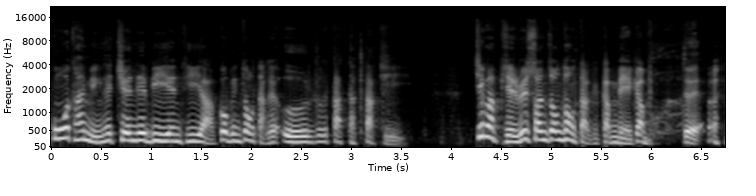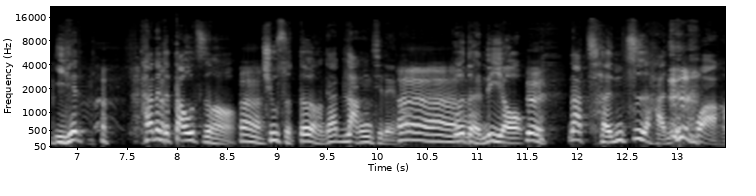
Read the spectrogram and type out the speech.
郭台铭的建立 BNT 啊，国民党大概呃个哒哒哒字，基本上偏选总统大概干咩干？对，以前 他那个刀子哈，秋水刀人家啷起来，割得很利哦。对，那陈志涵的话哈，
